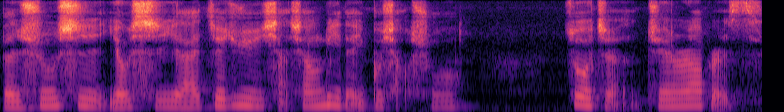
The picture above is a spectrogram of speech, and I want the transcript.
本书是有史以来最具想象力的一部小说。作者 Jane Roberts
